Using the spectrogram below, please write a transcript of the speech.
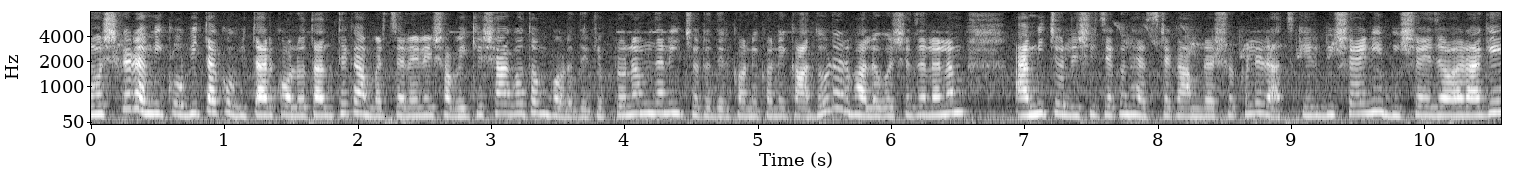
নমস্কার, আমি কবিতা, কবিতার কলতান থেকে আমার চ্যানেলে সবাইকে স্বাগতম। বড়দেরকে প্রণাম জানাই ছোটদেরকে অনেক অনেক আদর আর ভালোবাসা জানালাম। আমি চলে এসেছি এখন হ্যাশট্যাগ আমরা সকলের আজকের বিষয় নিয়ে। বিষয়ে যাওয়ার আগে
